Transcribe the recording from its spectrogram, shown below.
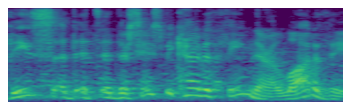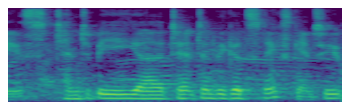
these it, it, there seems to be kind of a theme there. A lot of these tend to be tend, tend to be good snakes games. You,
